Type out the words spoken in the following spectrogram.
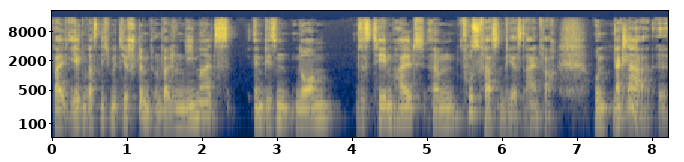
weil irgendwas nicht mit dir stimmt und weil du niemals in diesen Normen System halt ähm, Fuß fassen wirst einfach. Und na klar, äh,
